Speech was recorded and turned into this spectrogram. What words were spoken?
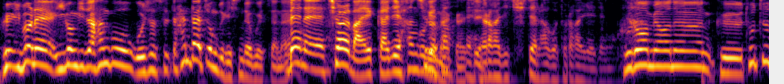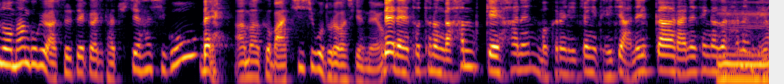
그 이번에 이건 기자 한국 오셨을 때 한 달 정도 계신다고 했잖아요. 네네, 7월 말까지 한국에서 7월 말까지. 네, 여러 가지 취재를 하고 돌아갈 예정입니다. 그러면은 그 토트넘 한국에 왔을 때까지 다 취재하시고 네. 아마 그 마치시고 돌아가시겠네요. 네네, 토트넘과 함께 하는 뭐 그런 일정이 되지 않을까라는 생각을 음, 하는데요.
